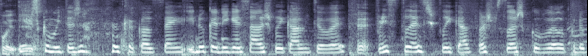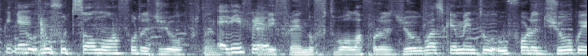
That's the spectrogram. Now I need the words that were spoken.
Pois, e acho que muita gente nunca consegue e nunca ninguém sabe explicar muito bem. É. Por isso, pudesse explicar para as pessoas que eu que não conhecem. No, no, futsal não há fora de jogo, portanto. É diferente. É diferente. No futebol há fora de jogo. Basicamente, o, o fora de jogo é,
